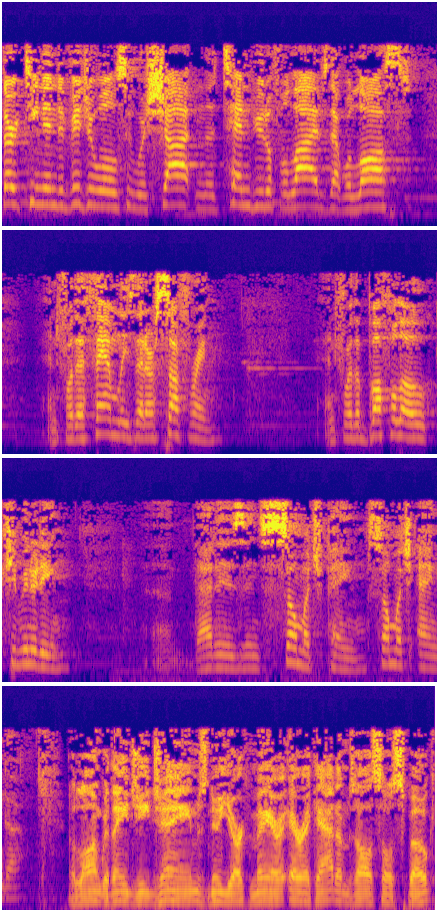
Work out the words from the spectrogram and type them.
13 individuals who were shot and the 10 beautiful lives that were lost and for their families that are suffering and for the Buffalo community uh, that is in so much pain, so much anger. Along with A.G. James, New York Mayor Eric Adams also spoke.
